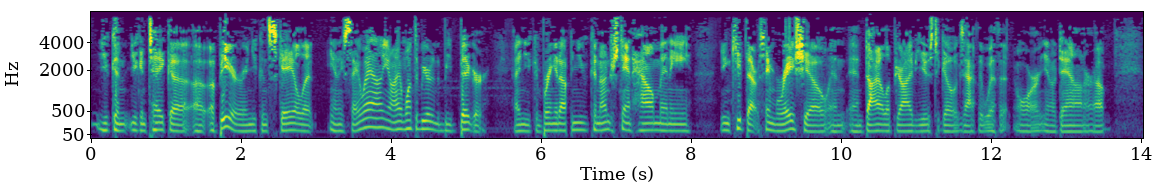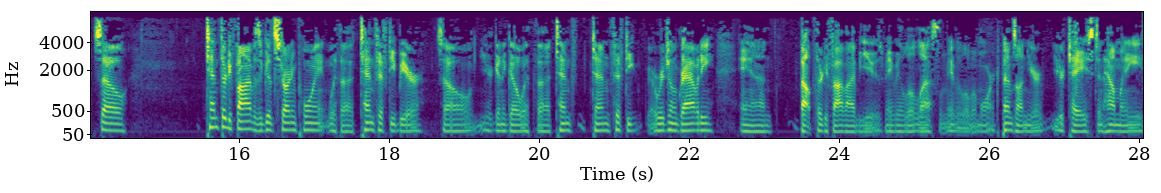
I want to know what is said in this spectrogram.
you can you can take a, a, a beer and you can scale it. and you say, well, you know, I want the beer to be bigger, and you can bring it up, and you can understand how many. You can keep that same ratio and and dial up your IBUs to go exactly with it, or you know, down or up. So. 1035 is a good starting point with a 1050 beer. So you're going to go with a 10 1050 original gravity and about 35 IBUs, maybe a little less, maybe a little bit more. It depends on your your taste and how many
